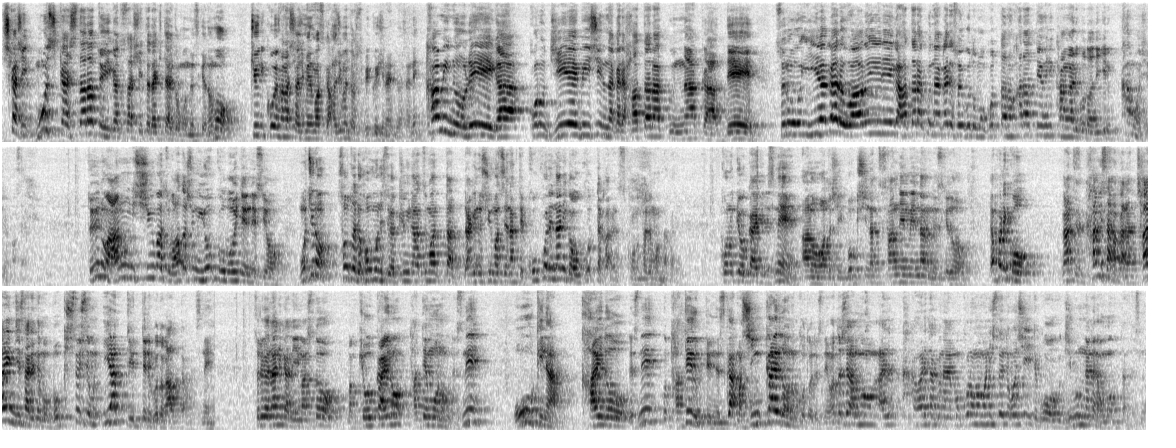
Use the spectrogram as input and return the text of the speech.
しかしもしかしたらという言い方させていただきたいと思うんですけども急にこういう話始めますか初めての人びっくりしないでくださいね。神の霊がこの JABC の中で働く中でそれを嫌がる悪い霊が働く中でそういうことも起こったのかなっていうふうに考えることができるかもしれません。というのはあの週末私もよく覚えてるんですよ。もちろん外でホームレスが急に集まっただけの週末じゃなくてここで何か起こったからです。この建物の中で。この教会ですねあの私牧師になって3年目になるんですけどやっぱりこうなんていう神様からチャレンジされても牧師としても嫌って言ってることがあったんですね。それが何かと言いますと、まあ、教会の建物をですね。大きな街道ですね。こう建てるっていうんですか、まあ、新街道のことですね。私はもうあれ関わりたくない。もうこのままにしといてほしいってこう自分の中で思ったんですね。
